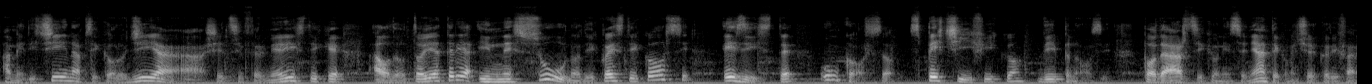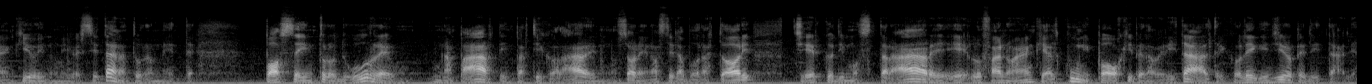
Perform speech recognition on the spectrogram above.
a medicina, a psicologia, a scienze infermieristiche, a odontoiatria. In nessuno di questi corsi esiste un corso specifico di ipnosi. Può darsi che un insegnante, come cerco di fare anch'io in università naturalmente, possa introdurre una parte in particolare, non so, nei nostri laboratori, cerco di mostrare, e lo fanno anche alcuni pochi per la verità, altri colleghi in giro per l'Italia,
